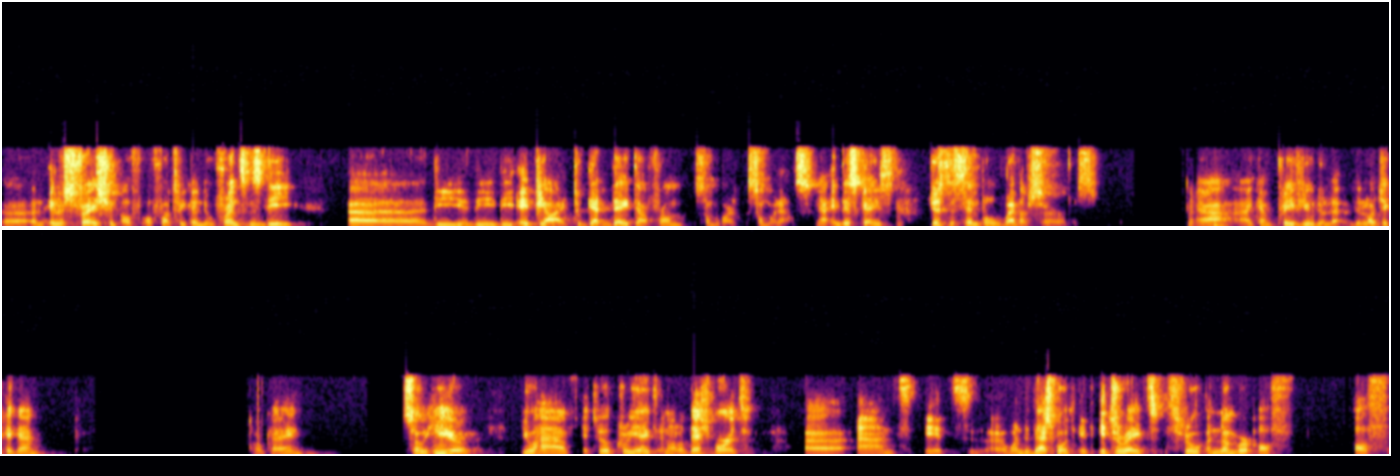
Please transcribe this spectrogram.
an illustration of, of what we can do. For instance, the uh, the the the API to get data from somewhere someone else. Yeah, in this case, just a simple weather service. Yeah, I can preview the the logic again. Okay, so here you have, it will create another dashboard uh, and it, uh, when the dashboard, it iterates through a number of, of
